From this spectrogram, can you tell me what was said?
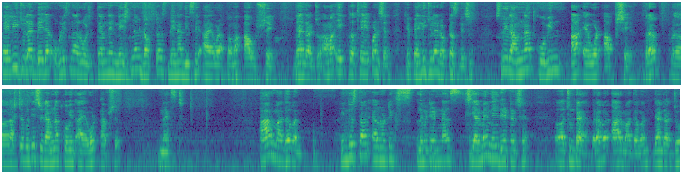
પહેલી જુલાઈ બે હજાર ઓગણીસના રોજ તેમને નેશનલ ડોક્ટર્સ ડેના દિવસે આ એવોર્ડ આપવામાં આવશે. ધ્યાન રાખજો. આમાં એક તથ્ય એ પણ છે કે પહેલી જુલાઈ ડોક્ટર્સ ડે છે. શ્રી રામનાથ કોવિંદ આ એવોર્ડ આપશે. બરાબર? રાષ્ટ્રપતિ શ્રી રામનાથ કોવિંદ આ એવોર્ડ આપશે. Next. R Madhavan, Hindustan aeronautics લિમિટેડના ચેરમેન, મેરી ડિરેક્ટર છે ચૂંટાયા, બરાબર? આર માધવન, ધ્યાન રાખજો.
